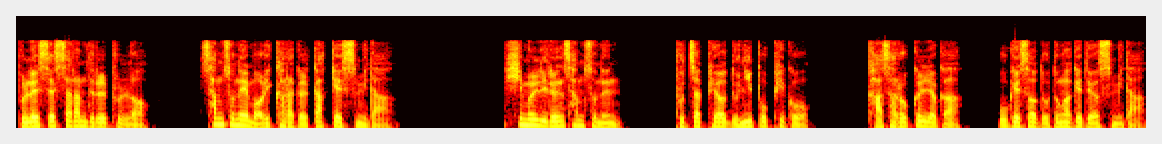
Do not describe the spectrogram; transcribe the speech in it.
블레셋 사람들을 불러 삼손의 머리카락을 깎게 했습니다. 힘을 잃은 삼손은 붙잡혀 눈이 뽑히고 가사로 끌려가 옥에서 노동하게 되었습니다.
